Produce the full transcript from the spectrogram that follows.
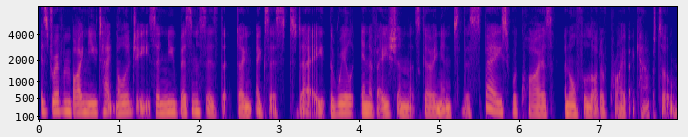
is driven by new technologies and new businesses that don't exist today. The real innovation that's going into this space requires an awful lot of private capital.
